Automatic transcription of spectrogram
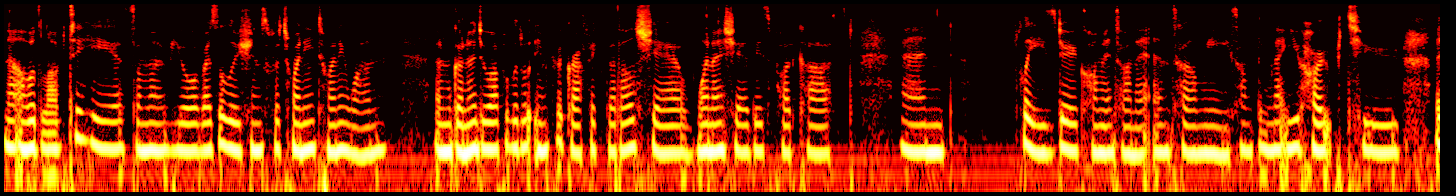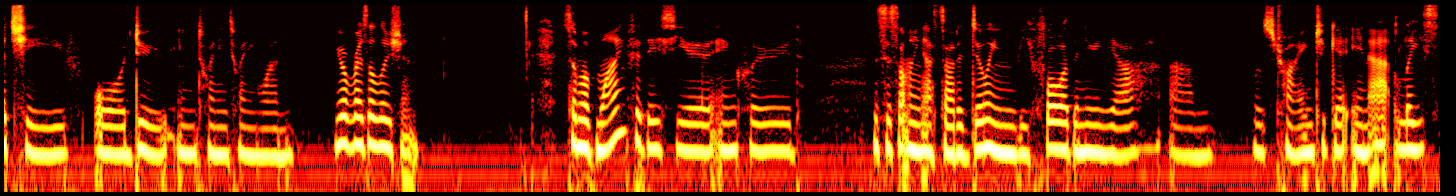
Now, I would love to hear some of your resolutions for 2021. I'm going to do up a little infographic that I'll share when I share this podcast. And please do comment on it and tell me something that you hope to achieve or do in 2021. Your resolution. Some of mine for this year include this is something I started doing before the new year. Um, was trying to get in at least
